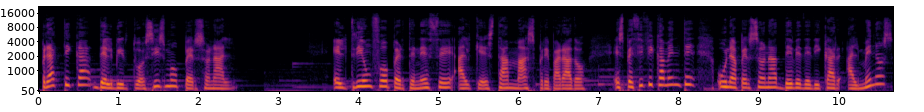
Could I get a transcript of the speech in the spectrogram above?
Práctica del virtuosismo personal. El triunfo pertenece al que está más preparado. Específicamente, una persona debe dedicar al menos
